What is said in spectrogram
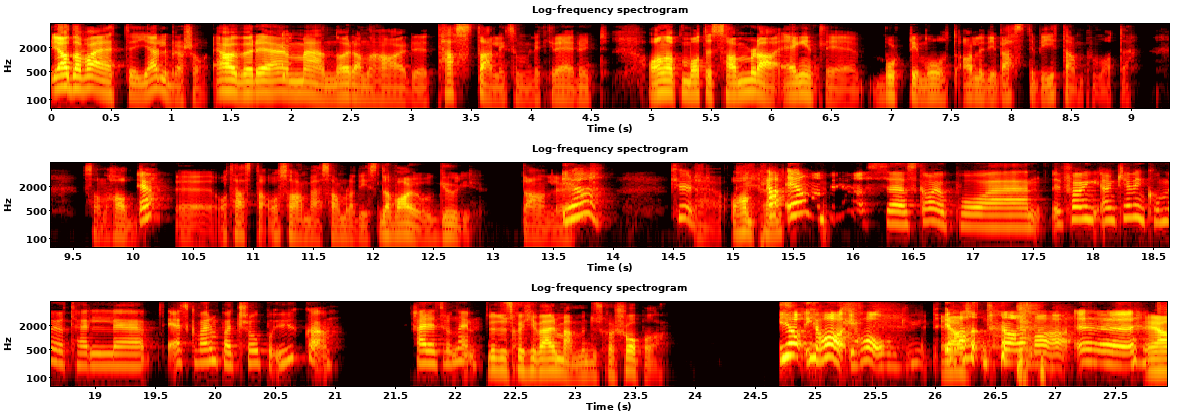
Ja, det var et jævlig bra show. Jeg har vært med når han har testa liksom, litt greier rundt. Og han har på en måte samla egentlig bortimot alle de beste bitene, på en måte, som han hadde Ja. eh, og testa, og så han bare samla de. Så det var jo gull da han leverte. Ja, kult. Eh, og han Ja, prater og Andreas eh, skal jo på eh, For Kevin kommer jo til eh, Jeg skal være med på et show på Uka her i Trondheim. Du, skal ikke være med, men du skal se på det. Ja, ja, ja, å gud. Ja. Ja, da var uh, Ja,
